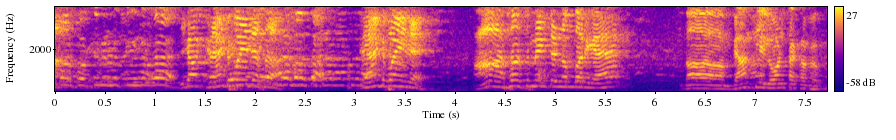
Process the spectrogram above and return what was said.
ಮಾಡ್ಕೊಡ್ತೀವಿ ಈಗ ಗ್ರ್ಯಾಂಟ್ ಬಂದಿದೆ ಸರ್. ಗ್ರ್ಯಾಂಟ್ ಬಂದಿದೆ ಆ ಅಸೆಸ್ಮೆಂಟ್ ನಂಬರ್ಗೆ ಬ್ಯಾಂಕ್ಲಿ ಲೋನ್ ತಗೋಬೇಕು.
